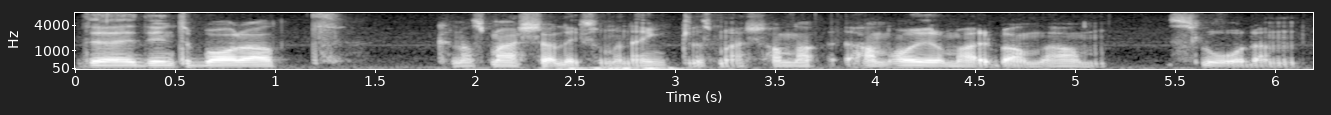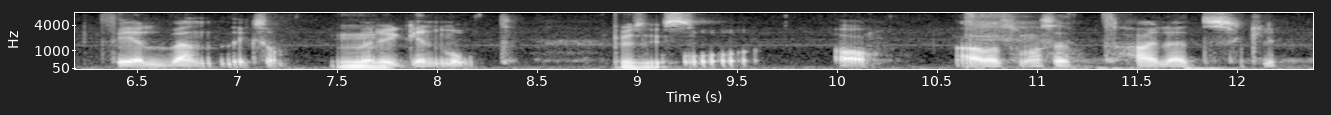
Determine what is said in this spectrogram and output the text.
det, det är inte bara att kunna smasha liksom en enkel smash. Han, han har ju de här ibland när han slår den felvänd liksom. Med Mm. ryggen mot. Precis. Och ja, alla som har sett highlights-klipp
